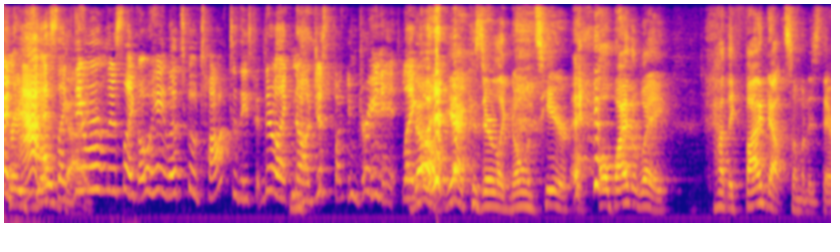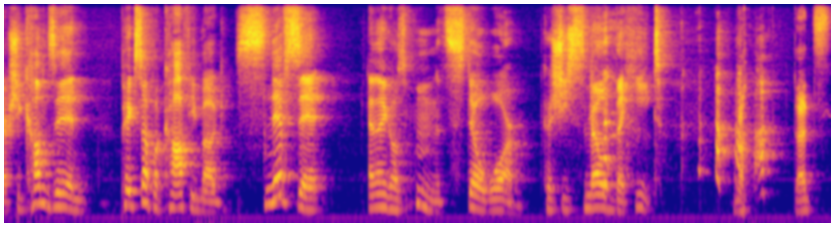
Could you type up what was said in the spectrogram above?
even ask. old Like they weren't just like, oh hey, let's go talk to these. people. They're like, no, just fucking drain it. Like no, yeah, because they're like, no one's here. Oh, by the way, how they find out someone is there? She comes in, picks up a coffee mug, sniffs it, and then goes, "Hmm, it's still warm," because she smelled the heat. That's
